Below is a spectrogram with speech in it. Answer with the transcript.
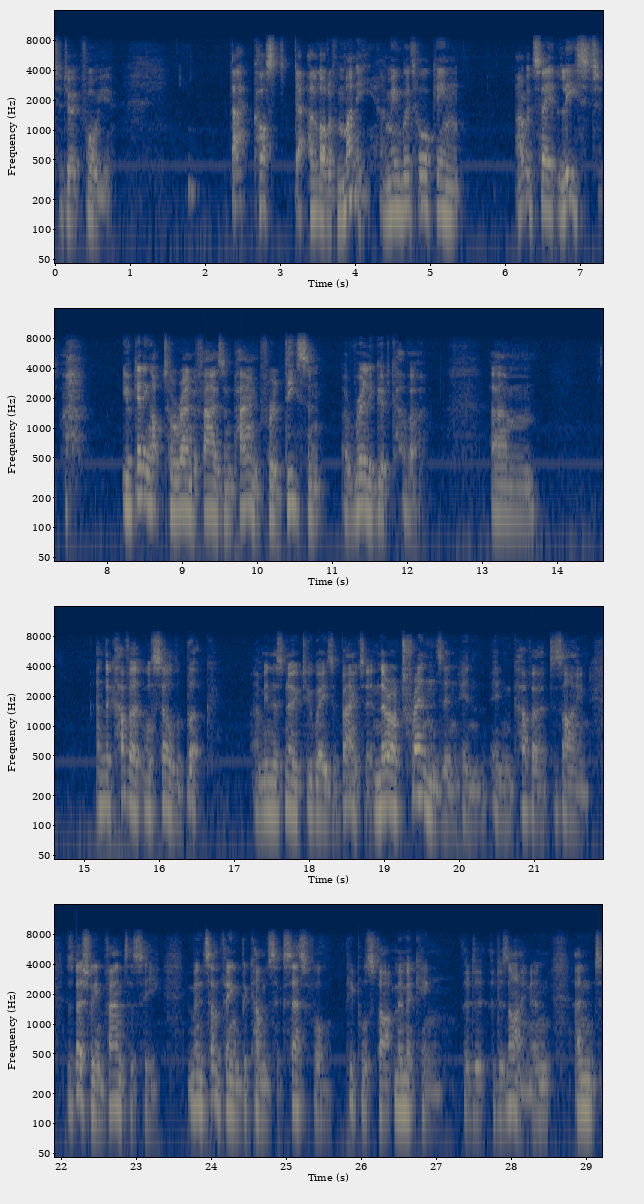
to do it for you. That costs a lot of money. I mean, we're talking, I would say at least you're getting up to around a thousand pound for a decent, a really good cover. Um, and the cover will sell the book. I mean, there's no two ways about it. And there are trends in, in, in cover design, especially in fantasy. When something becomes successful, people start mimicking the, the design. And, and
